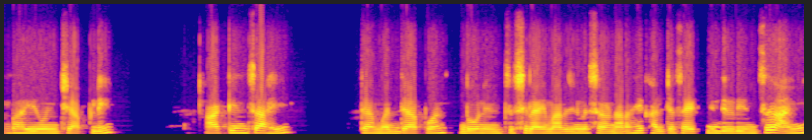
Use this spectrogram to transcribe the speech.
बाही उंची आपली आठ इंच आहे. त्यामध्ये आपण दोन इंच शिलाई मार्जिन मिसळणार आहे. खालच्या साईडने दीड इंच आणि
